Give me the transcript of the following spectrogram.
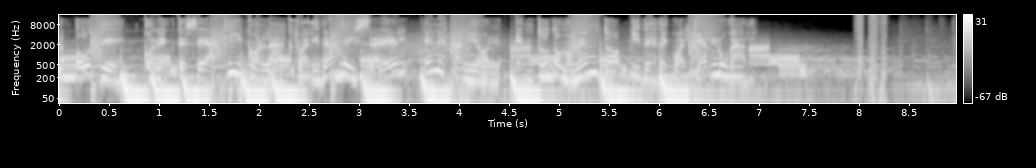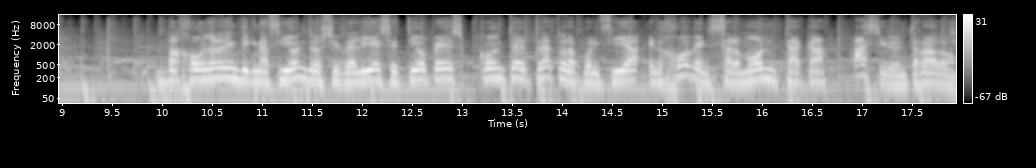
Con o de. Conéctese aquí con la actualidad de Israel en español, en todo momento y desde cualquier lugar. Bajo una ola de indignación de los israelíes etíopes contra el trato de la policía, el joven Salomón Taka ha sido enterrado.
